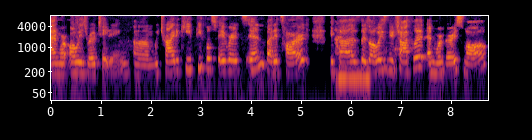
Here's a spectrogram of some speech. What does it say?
and we're always rotating. Um, we try to keep people's favorites in, but it's hard because there's always new chocolate, and we're very small.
